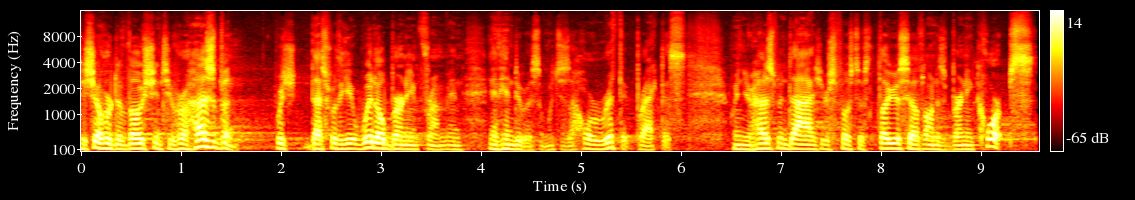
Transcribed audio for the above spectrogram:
to show her devotion to her husband which that's where they get widow burning from in, in Hinduism, which is a horrific practice. When your husband dies, you're supposed to throw yourself on his burning corpse.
